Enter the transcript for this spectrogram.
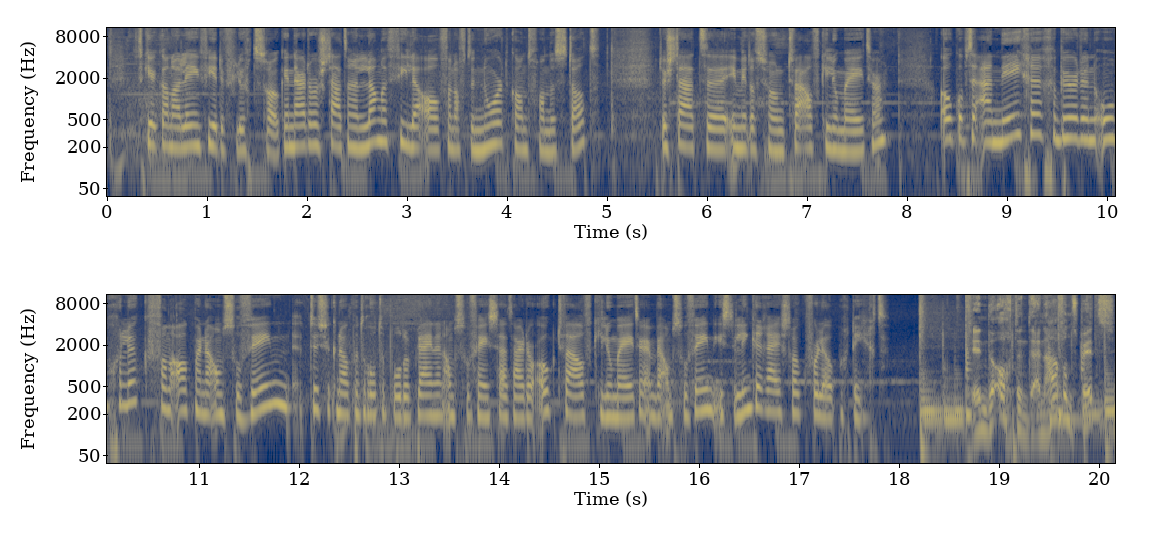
Het verkeer kan alleen via de vluchtstrook. En daardoor staat er een lange file al vanaf de noordkant van de stad. Er staat inmiddels zo'n 12 kilometer. Ook op de A9 gebeurde een ongeluk van Alkmaar naar Amstelveen. Tussen knooppunt Rotterpolderplein en Amstelveen staat daardoor ook 12 kilometer. En bij Amstelveen is de linkerrijstrook voorlopig dicht. In de ochtend- en avondspits,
